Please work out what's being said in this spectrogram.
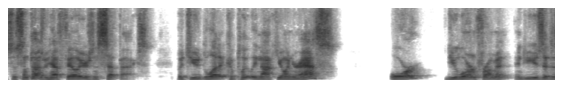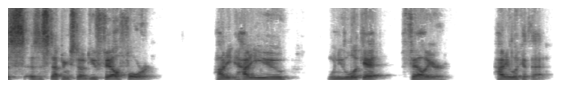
So sometimes we have failures and setbacks, but do you let it completely knock you on your ass or do you learn from it and do you use it as, as a stepping stone? Do you fail forward? How do you, how do you, when you look at failure, how do you look at that?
